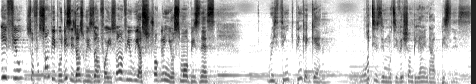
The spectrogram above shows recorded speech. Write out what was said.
if you, so for some people, this is just wisdom for you. Some of you, we are struggling in your small business. Rethink, think again. What is the motivation behind our business?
